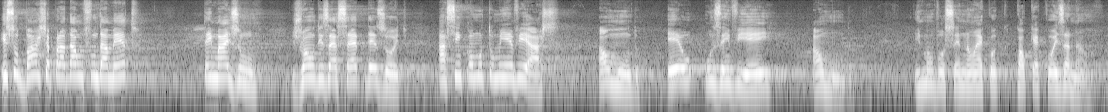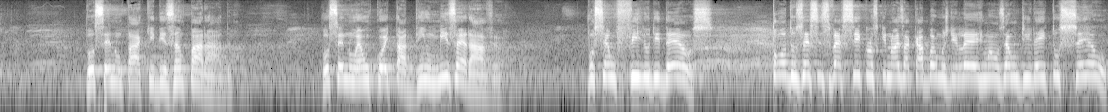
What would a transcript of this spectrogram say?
Isso baixa para dar um fundamento? Tem mais um, João 17, 18. Assim como tu me enviaste ao mundo, eu os enviei ao mundo. Irmão, você não é qualquer coisa, não. Você não está aqui desamparado. Você não é um coitadinho miserável. Você é um filho de Deus. Todos esses versículos que nós acabamos de ler, irmãos, é um direito seu.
